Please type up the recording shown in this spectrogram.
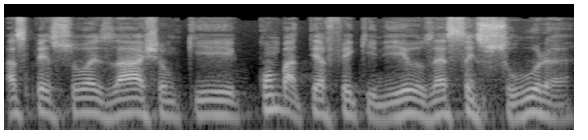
as pessoas acham que combater a fake news é censura.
